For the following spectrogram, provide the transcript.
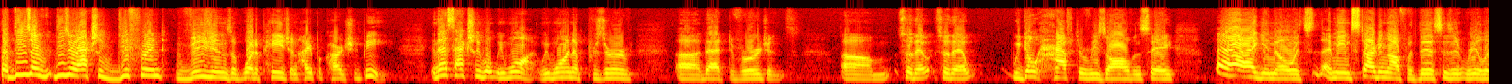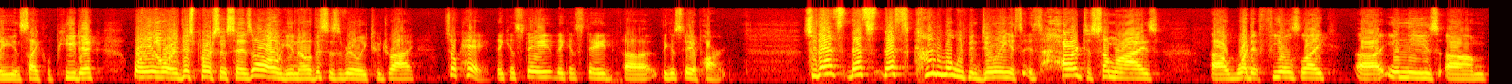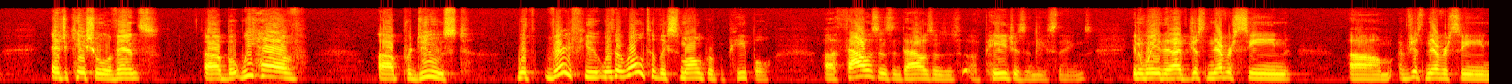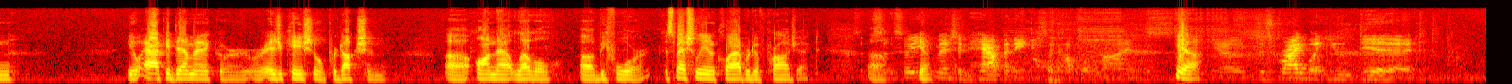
but these are, these are actually different visions of what a page on HyperCard should be. And that's actually what we want. We want to preserve uh, that divergence um, so, that, so that we don't have to resolve and say, ah, you know, it's, I mean, starting off with this isn't really encyclopedic, or, you know, or this person says, oh, you know, this is really too dry. It's okay. They can stay, they can stay, uh, they can stay apart. So that's, that's, that's kind of what we've been doing. It's, it's hard to summarize uh, what it feels like uh, in these um, educational events, uh, but we have uh, produced with very few, with a relatively small group of people, uh, thousands and thousands of pages in these things in a way that I've just never seen, um, I've just never seen, you know, academic or, or educational production uh, on that level uh, before, especially in a collaborative project. So so you've mentioned happenings a couple times. Yeah. You know, describe what you did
